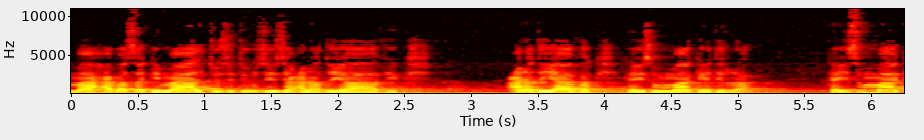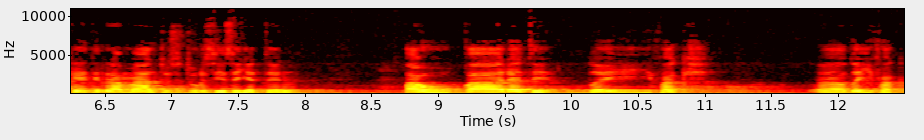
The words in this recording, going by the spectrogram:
ما حبسك مال تسترسيس عن ضيافك عن ضيافك كيسما كيترا. كيسما كيترا مال تسترسيس جتين. أو قالت ضيفك آه ضيفك.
